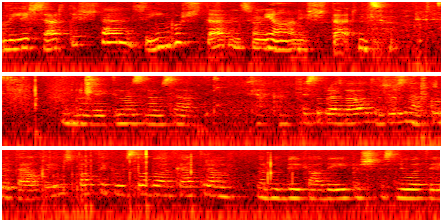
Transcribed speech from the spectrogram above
vīrs Artis Šterns, Ingus Šterns un Jānis Šterns. Labrīt, mēs varam sākt. Sākam. Es labprāt vēlētos uzzināt, kura telpa jums patika vislabāk katram. Varbūt bija kāda īpaša, kas ļoti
